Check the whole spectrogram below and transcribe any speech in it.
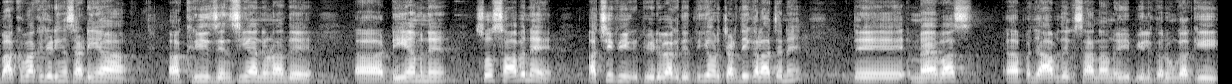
ਵੱਖ-ਵੱਖ ਜਿਹੜੀਆਂ ਸਾਡੀਆਂ ਖਰੀਦ ਏਜੰਸੀਆਂ ਨੇ ਉਹਨਾਂ ਦੇ ਡੀਐਮ ਨੇ, ਸੋ ਸਭ ਨੇ ਅੱਛੀ ਫੀਡਬੈਕ ਦਿੱਤੀ ਹੈ ਔਰ ਚੜ੍ਹਦੀ ਕਲਾ ਚ ਨੇ। ਤੇ ਮੈਂ ਬਸ ਪੰਜਾਬ ਦੇ ਕਿਸਾਨਾਂ ਨੂੰ ਇਹੀ ਅਪੀਲ ਕਰੂੰਗਾ ਕਿ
